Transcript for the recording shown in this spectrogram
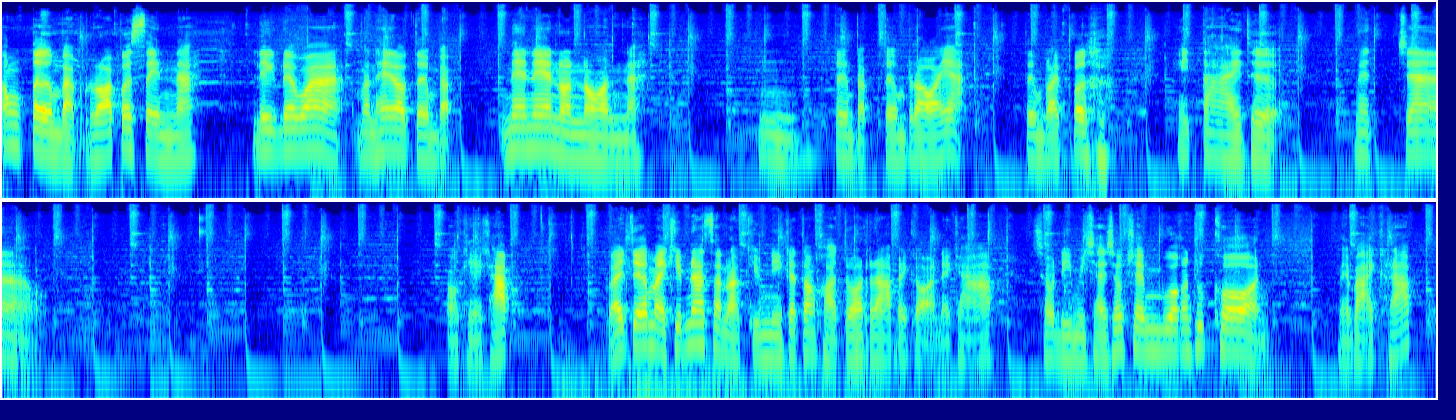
ต้องเติมแบบ100%นะ เรียกได้ว่ามันให้เราเติมแบบแน่ๆนอนๆนะ อืม เติมแบบเติมร้อยอะเติมร้อยเปอร์ให้ตายเถอะแม่เจ้า โอเคครับ ไว้เจอกันใหม่คลิปหน้าสำหรับคลิปนี้ก็ต้องขอตัวลาไปก่อนนะครับ โชคดีมีชัยโชคชัยมีบัวกันทุกคน บ๊ายบายครับ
